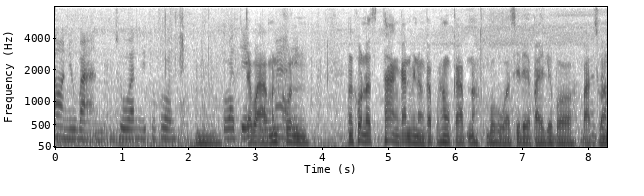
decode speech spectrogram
นอนอยู่บ้านชวนอยู่ทุกคน อืมเพราะว่าเจ็บแต่ว่ามันคนลงมันคนละทางกันพี่น้องกับเฮากับเนาะบ่ฮู้ว่าสิได้ไปหรือบ่บ้านสวน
